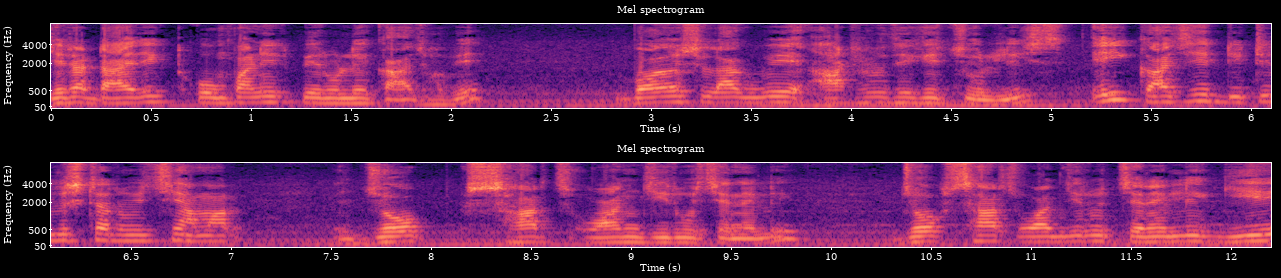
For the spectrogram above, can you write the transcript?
যেটা ডাইরেক্ট কোম্পানির পেরোলে কাজ হবে, বয়স লাগবে আঠেরো থেকে চল্লিশ। এই কাজের ডিটেলসটা রয়েছে আমার জব সার্চ ওয়ান জিরো চ্যানেলে জব সার্চ ওয়ান জিরো চ্যানেলে গিয়ে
